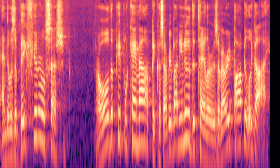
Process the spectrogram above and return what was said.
And there was a big funeral session. And all the people came out because everybody knew the tailor was a very popular guy.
